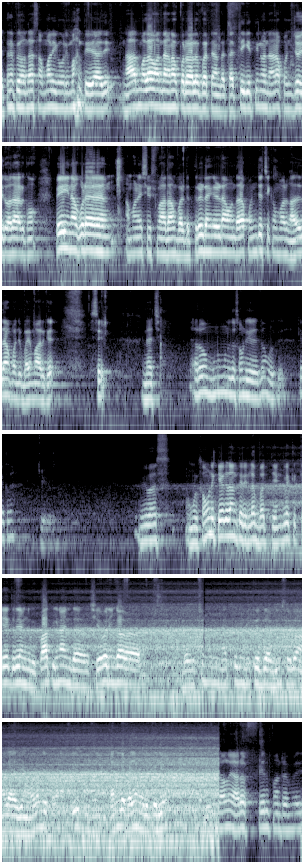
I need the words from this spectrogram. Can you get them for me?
எத்தனை பேர் வந்தால் சமாளிக்க முடியுமான்னு தெரியாது. நார்மலாக வந்தாங்கன்னா பரவாயில்ல பட் அந்த கத்தி கித்தின்னு வந்தாங்கன்னா கொஞ்சம் இதுவாக தான் இருக்கும். பேயினா கூட அம்மனை சிஷ்மா தான் பட் திருடன் வந்தால் கொஞ்சம் சிக்கமாக இருக்கும். அதுதான் கொஞ்சம் பயமாக இருக்குது சரி என்னாச்சு? யாரோ மூணு மூணுக்கு சவுண்டு கேட்குதா உங்களுக்கு? கேட்கல வியூவர்ஸ் உங்களுக்கு சவுண்டு கேட்குதான்னு தெரியல பட் எங்களுக்கு கேட்குது எங்களுக்கு பார்த்தீங்கன்னா இந்த சிவலிங்கா இந்த நிற்கிறது அப்படின்னு சொல்லுவாங்க அது என் உடம்பு இப்போ நான் ஃபீல் பண்ணுறேன் கண்ணில் பயம் உங்களுக்கு தெரியும். யாரோ ஃபீல் பண்ணுற மாதிரி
